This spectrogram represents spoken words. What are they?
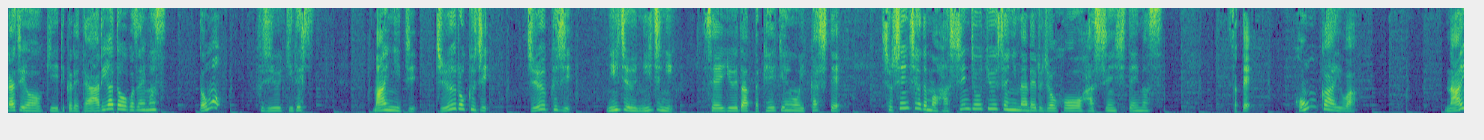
ラジオを聴いてくれてありがとうございます。どうも、藤幸です。毎日16時、19時、22時に声優だった経験を活かして、初心者でも発信上級者になれる情報を発信しています。さて、今回は、内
